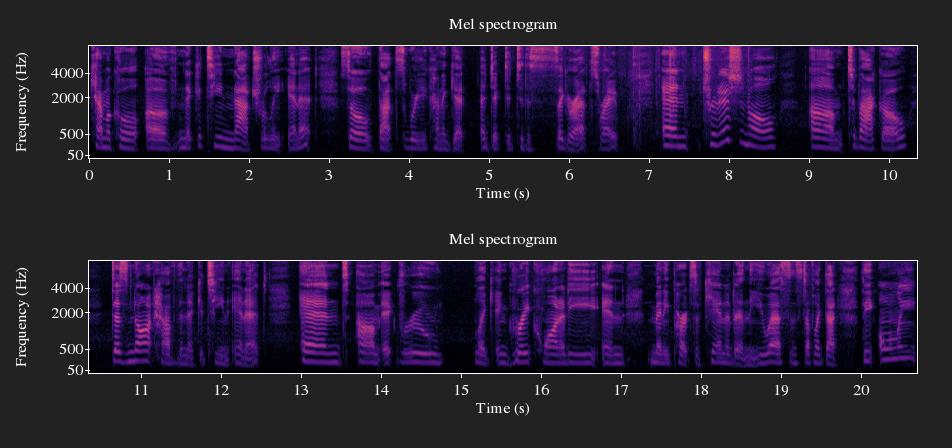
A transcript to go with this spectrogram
chemical of nicotine naturally in it. So that's where you kind of get addicted to the cigarettes, right? And traditional um, tobacco does not have the nicotine in it and um, it grew like in great quantity in many parts of Canada and the US and stuff like that. The only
